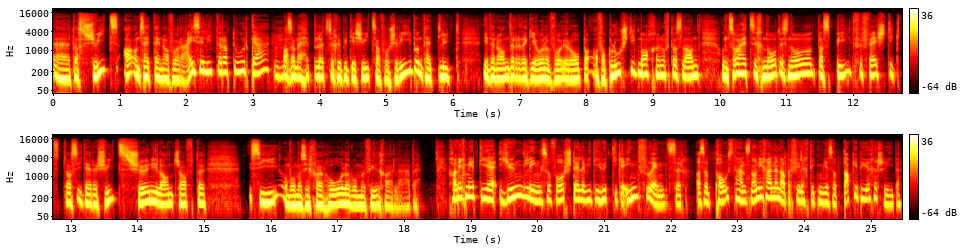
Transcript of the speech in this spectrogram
äh, dass Schweiz, ah, und es hat dann auch von Reiseliteratur gegeben, also man hat plötzlich über die Schweiz angefangen schreiben und hat die Leute in den anderen Regionen von Europa angefangen lustig machen auf das Land und so hat sich noch das, noch das Bild verfestigt, dass in dieser Schweiz schöne Landschaften sind und wo man sich erholen kann, wo man viel kann erleben kann. Kann ich mir die Jünglinge so vorstellen wie die heutigen Influencer? Also posten haben sie noch nicht können, aber vielleicht irgendwie so Tagebücher schreiben.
